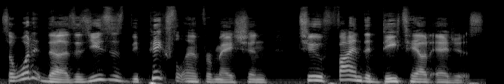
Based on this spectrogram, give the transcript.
So what it does is uses the pixel information to find the detailed edges.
